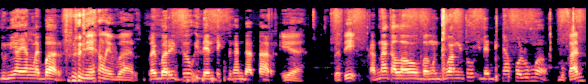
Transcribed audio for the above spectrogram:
dunia yang lebar. Dunia yang lebar. Lebar itu identik dengan datar. Iya. Berarti karena kalau bangun ruang itu identiknya volume. Bukan?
